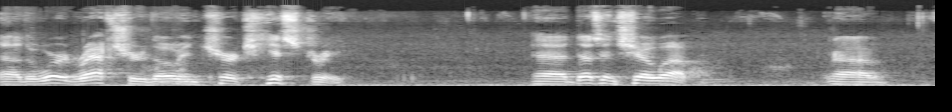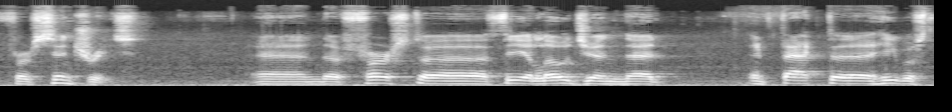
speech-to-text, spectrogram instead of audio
Uh, the word rapture, though, in church history, uh, doesn't show up uh, for centuries. And the first uh, theologian that, in fact, he was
